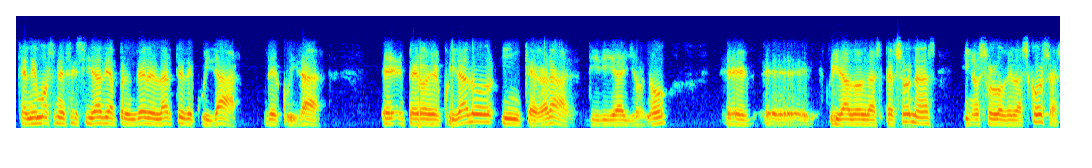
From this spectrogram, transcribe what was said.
tenemos necesidad de aprender el arte de cuidar, de cuidar, eh, pero el cuidado integral, diría yo, ¿no? cuidado de las personas y no solo de las cosas.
